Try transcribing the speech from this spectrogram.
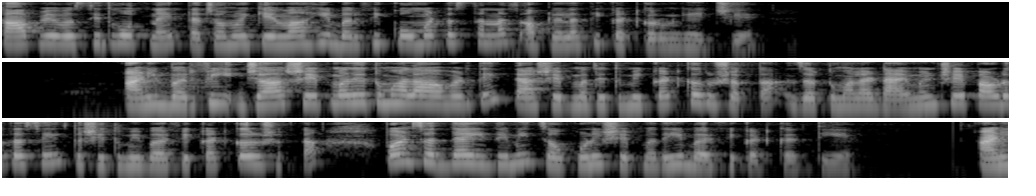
काप व्यवस्थित होत नाही त्याच्यामुळे केव्हा ही बर्फी कोमट असतानाच आपल्याला ती कट करून घ्यायची आहे. आणि बर्फी ज्या शेपमध्ये तुम्हाला आवडते त्या शेपमध्ये तुम्ही कट करू शकता. जर तुम्हाला डायमंड शेप आवडत असेल तशी तुम्ही बर्फी कट करू शकता. पण सध्या इथे मी चौकोनी शेपमध्ये ही बर्फी कट करते आहे आणि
